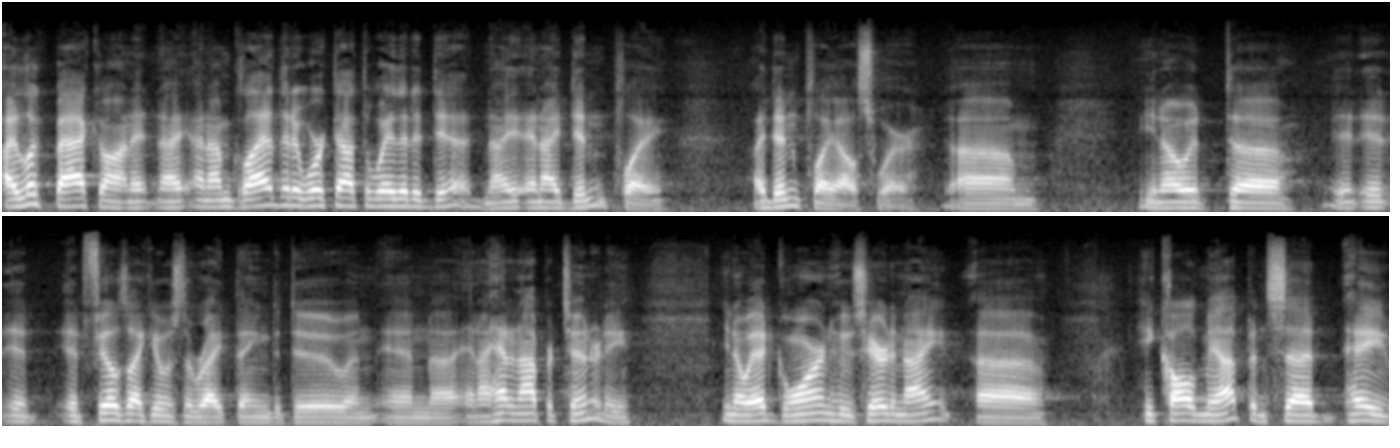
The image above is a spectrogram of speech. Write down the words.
I look back on it, and, I, and I'm glad that it worked out the way that it did. And I and I didn't play, I didn't play elsewhere. Um, you know, it, uh, it, it, it, it, feels like it was the right thing to do. And, and, uh, and I had an opportunity. You know, Ed Goren, who's here tonight, uh, he called me up and said, Hey,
